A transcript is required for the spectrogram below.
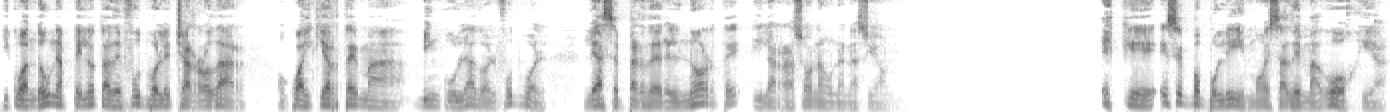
Y cuando una pelota de fútbol echa a rodar o cualquier tema vinculado al fútbol le hace perder el norte y la razón a una nación. Es que ese populismo, esa demagogia,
